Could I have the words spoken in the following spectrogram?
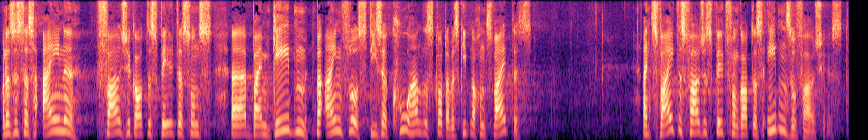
Und das ist das eine falsche Gottesbild, das uns äh, beim Geben beeinflusst, dieser Kuhhandelsgott. Aber es gibt noch ein zweites. Ein zweites falsches Bild von Gott, das ebenso falsch ist.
